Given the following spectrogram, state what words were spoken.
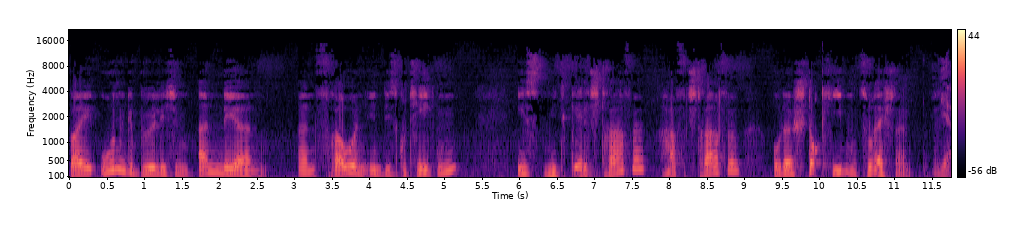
bei ungebührlichem Annähern an Frauen in Diskotheken ist mit Geldstrafe, Haftstrafe oder Stockhieben zu rechnen. Ja.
